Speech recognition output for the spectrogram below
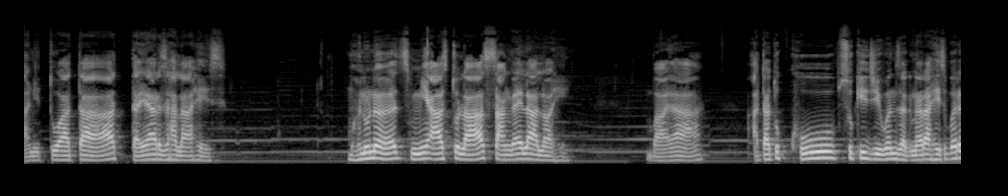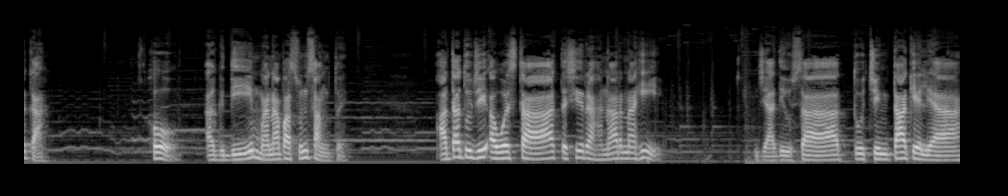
आणि तू आता तयार झाला आहेस. म्हणूनच मी आज तुला सांगायला आलो आहे. बाळा आता तू खूप सुखी जीवन जगणार आहेस बरं का? हो अगदी मनापासून सांगतोय. आता तुझी अवस्था तशी राहणार नाही. ज्या दिवसात तू चिंता केल्या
